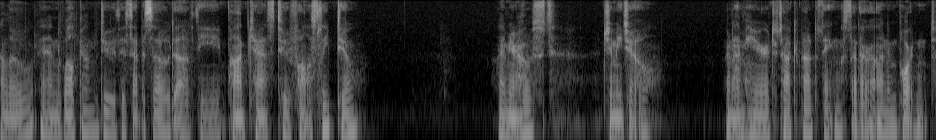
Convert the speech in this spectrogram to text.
Hello, and welcome to this episode of the podcast to fall asleep to. I'm your host, Jimmy Joe, and I'm here to talk about things that are unimportant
